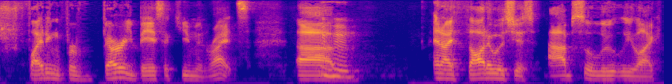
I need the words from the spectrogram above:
fighting for very basic human rights. Um, mm-hmm. And I thought it was just absolutely like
